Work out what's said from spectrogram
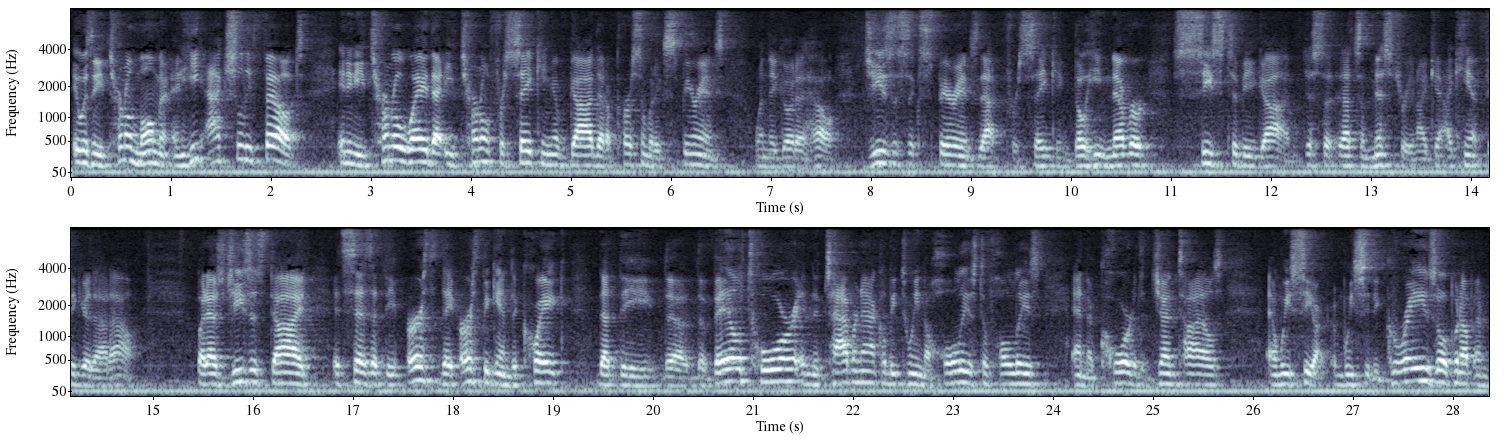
it was an eternal moment. And he actually felt in an eternal way that eternal forsaking of God that a person would experience when they go to hell. Jesus experienced that forsaking, though he never ceased to be God. Just a, that's a mystery, and I can't, I can't figure that out. But as Jesus died, it says that the earth, the earth began to quake, that the, the, the veil tore in the tabernacle between the holiest of holies and the court of the Gentiles, and we see our, we see the graves open up, and,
